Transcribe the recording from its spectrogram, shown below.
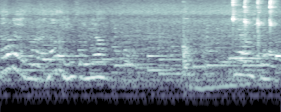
誰それ何それにゃんこにゃんこ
